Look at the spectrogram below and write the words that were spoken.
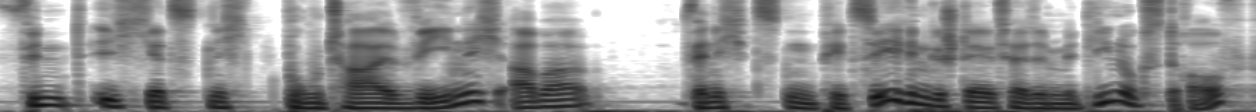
Finde ich jetzt nicht brutal wenig, aber wenn ich jetzt einen PC hingestellt hätte mit Linux drauf,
